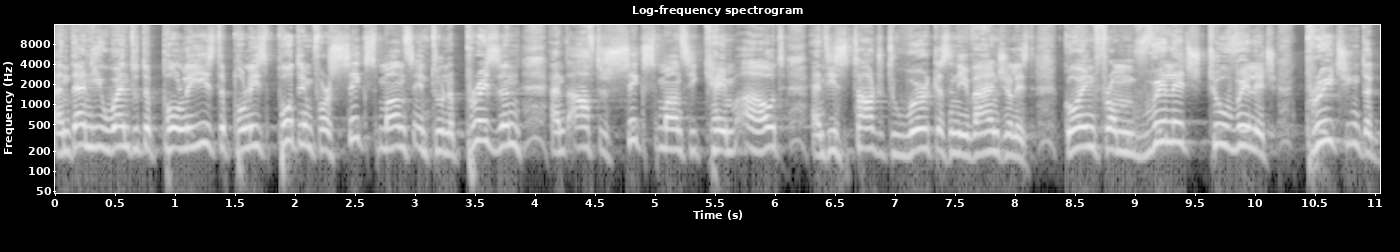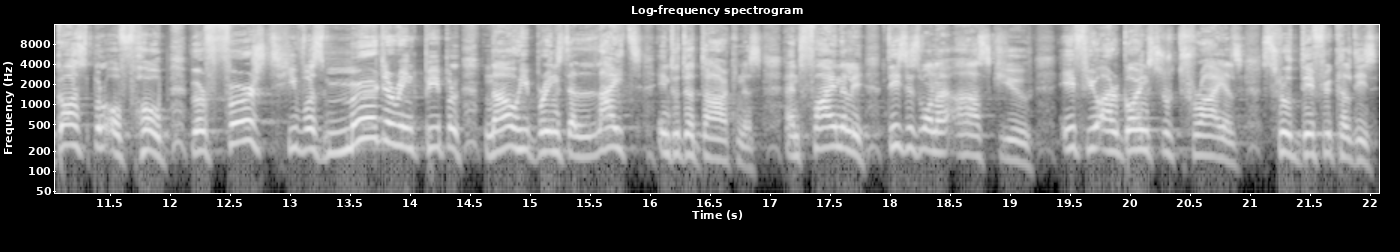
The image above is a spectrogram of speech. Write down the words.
and then he went to the police. The police put him for six months into a prison, and after six months, he came out and he started to work as an evangelist, going from village to village, preaching the gospel of hope. Where first he was murdering people, now he brings the light into the darkness. And finally, this is what I ask you if you are going through trials, through difficulties,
